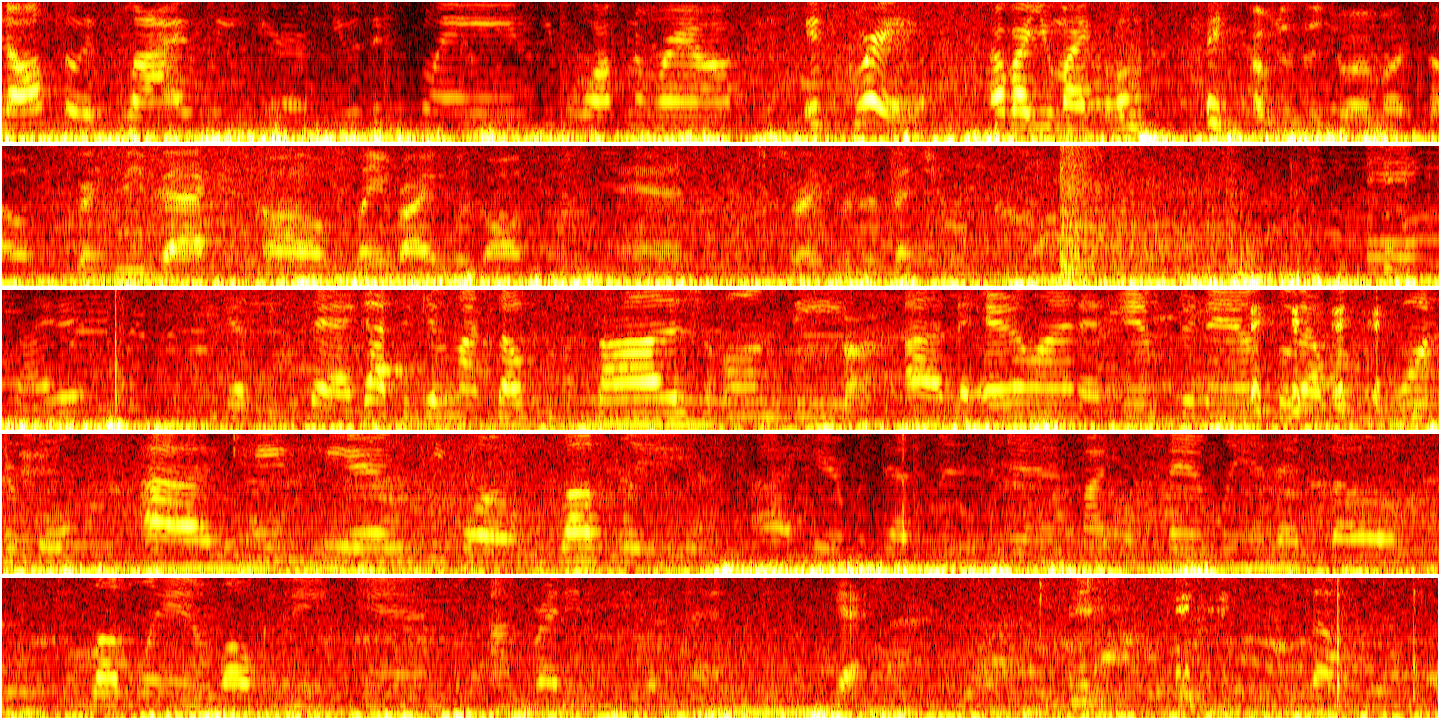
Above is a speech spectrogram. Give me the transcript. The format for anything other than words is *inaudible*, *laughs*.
And also it's lively here. Music's playing, people walking around. It's great. How about you, Michael? *laughs* I'm just enjoying myself. It's great to be back. Uh, plane ride was awesome and just ready for the adventure. Very excited. Yes, you could say I got to give myself a massage on the *laughs* uh, the airline at Amsterdam, so that was *laughs* wonderful. Uh, came here, people are lovely uh, here with Desmond and Michael's family, and they're so lovely and welcoming, and I'm ready to see what's next. yes. *laughs* So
